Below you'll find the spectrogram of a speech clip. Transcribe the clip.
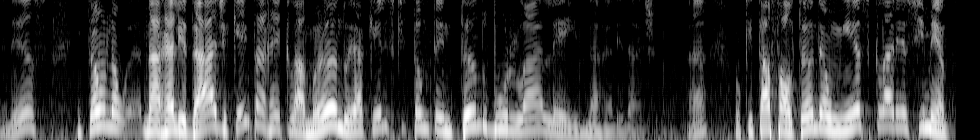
Entendeu? Então, não, na realidade, quem está reclamando é aqueles que estão tentando burlar a lei, na realidade. Tá? O que está faltando é um esclarecimento.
